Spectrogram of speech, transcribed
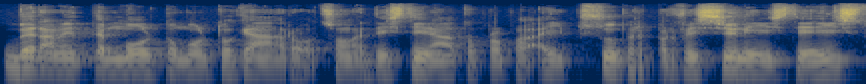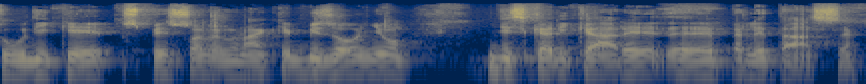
veramente molto molto caro, insomma destinato proprio ai super professionisti e agli studi che spesso avevano anche bisogno di scaricare eh, per le tasse.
